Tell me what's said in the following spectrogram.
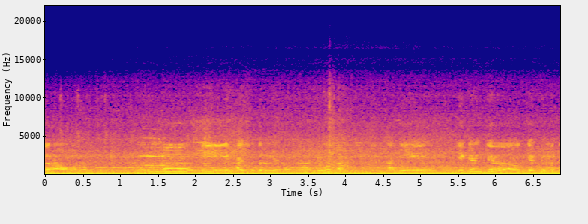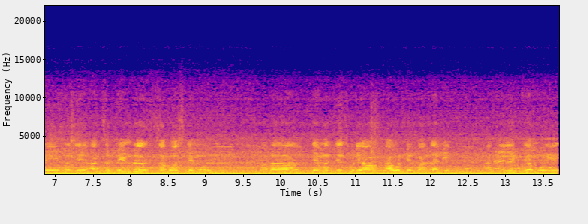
करावा म्हणून. म्हणून मी हा क्षेत्र निवडला आणि केक कॅफेमध्ये म्हणजे आमचा ट्रेंड चालू असल्यामुळे मला त्यामध्ये थोडी आव आवड निर्माण झाली. आणि त्यामुळे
